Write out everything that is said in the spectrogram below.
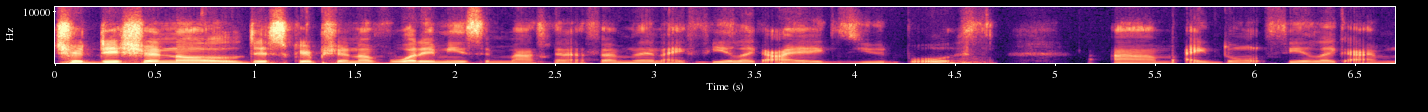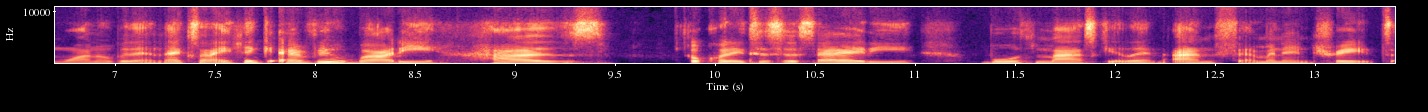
traditional description of what it means to masculine and feminine, I feel like I exude both. Um, I don't feel like I'm one over the next. And I think everybody has, according to society, both masculine and feminine traits.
